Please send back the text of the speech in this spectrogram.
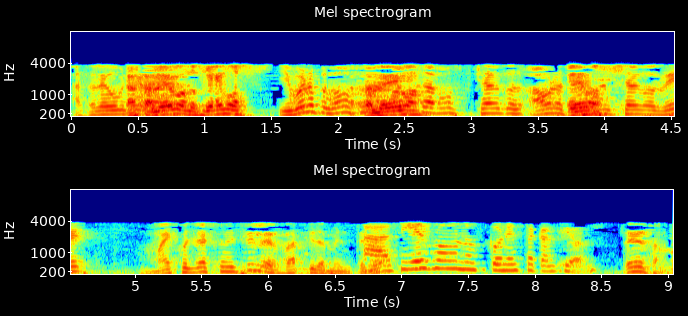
Hasta luego. Hasta luego, nos vemos. Y bueno, pues vamos, a, vamos, a, vamos a escuchar algo, ahora vamos a escuchar algo de Michael Jackson y Thriller rápidamente. ¿no? Así es, vámonos con esta canción. Regresamos.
